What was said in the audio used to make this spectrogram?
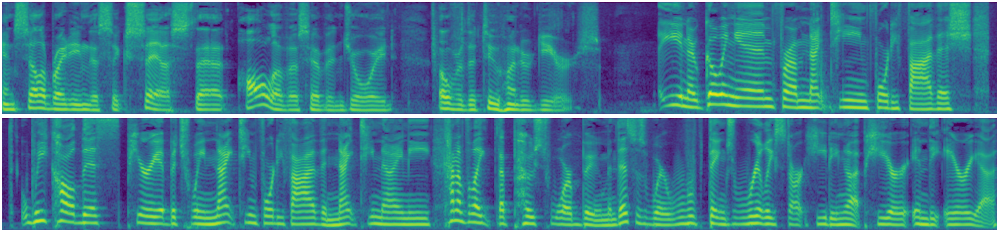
and celebrating the success that all of us have enjoyed over the 200 years. you know, going in from 1945 ish, we call this period between 1945 and 1990 kind of like the post war boom. And this is where things really start heating up here in the area.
